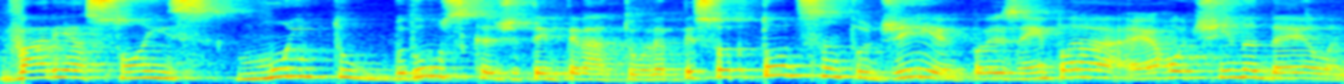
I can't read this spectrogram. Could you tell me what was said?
Variações muito bruscas de temperatura. A pessoa todo santo dia, por exemplo, é a rotina dela.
